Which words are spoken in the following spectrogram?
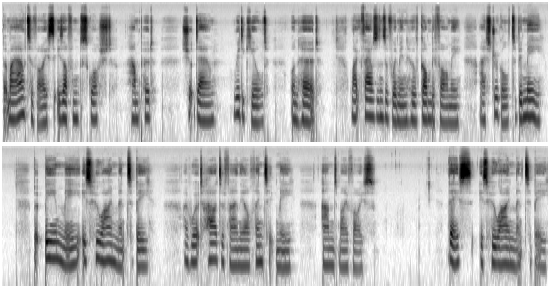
but my outer voice is often squashed, hampered, shut down, ridiculed, unheard. Like thousands of women who have gone before me, I struggle to be me. But being me is who I'm meant to be. I've worked hard to find the authentic me and my voice. This is who I'm meant to be.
